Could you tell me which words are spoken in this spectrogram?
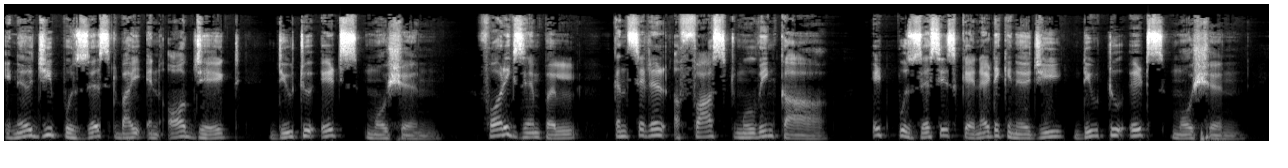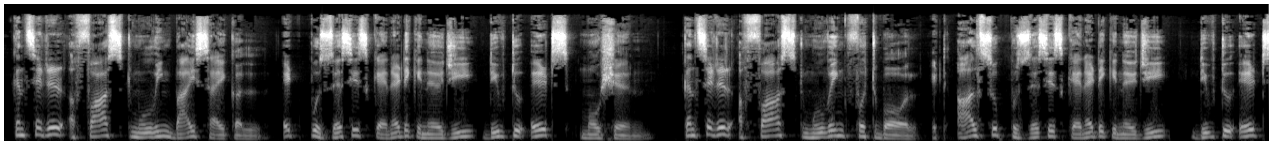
energy possessed by an object due to its motion. For example, consider a fast moving car. It possesses kinetic energy due to its motion. Consider a fast moving bicycle. It possesses kinetic energy due to its motion. Consider a fast moving football. It also possesses kinetic energy due to its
